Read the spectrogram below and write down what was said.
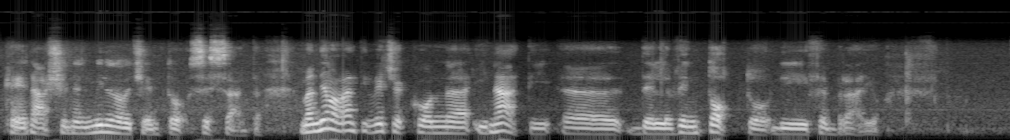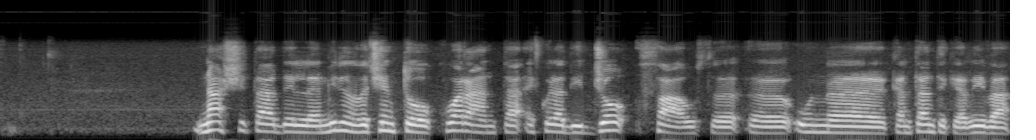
che nasce nel 1960. Ma andiamo avanti invece con eh, i nati eh, del 28 di febbraio. Nascita del 1940 è quella di Joe South, eh, un eh, cantante che arriva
